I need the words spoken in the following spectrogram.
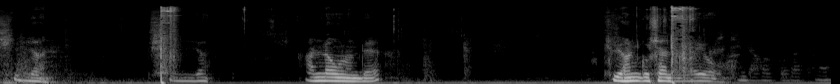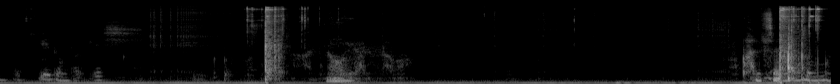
84년. 안 나오는데? 필요한 곳이 안 나와요. 안 나와요 안 나와. 8세는 뭐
